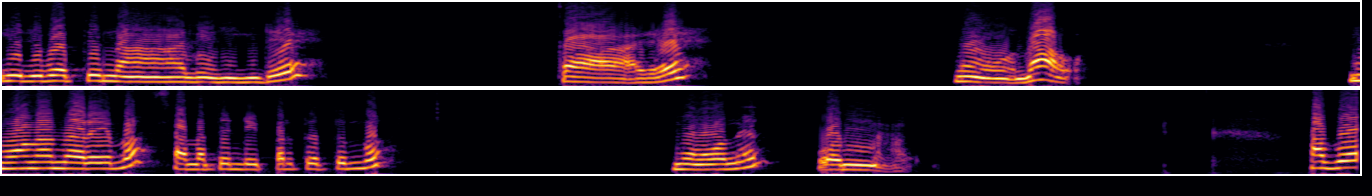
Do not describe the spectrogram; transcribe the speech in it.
ഇരുപത്തിനാലിന്റെ താഴെ മൂന്നാവും. മൂന്നെന്ന് പറയുമ്പോൾ സമത്തിന്റെ ഇപ്പുറത്തെത്തുമ്പോൾ മൂന്ന് ഒന്നാകും അപ്പോ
